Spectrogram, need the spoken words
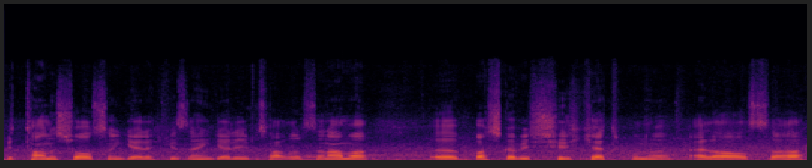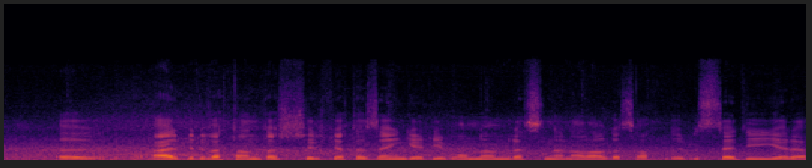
bir tanışı olsun gərək ki, zəng eləyib çağırsın. Amma e, başqa bir şirkət bunu ələ alsa, e, hər bir vətəndaş şirkətə zəng eləyib onun nömrəsi ilə əlaqə saxlayıb istədiyi yerə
